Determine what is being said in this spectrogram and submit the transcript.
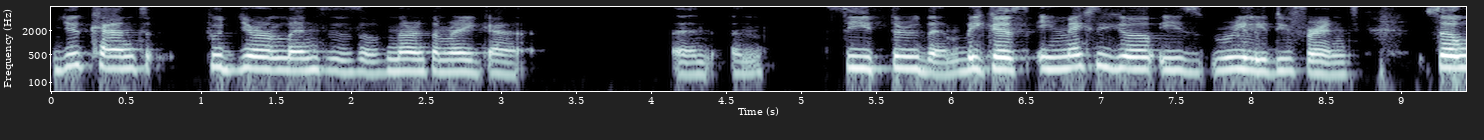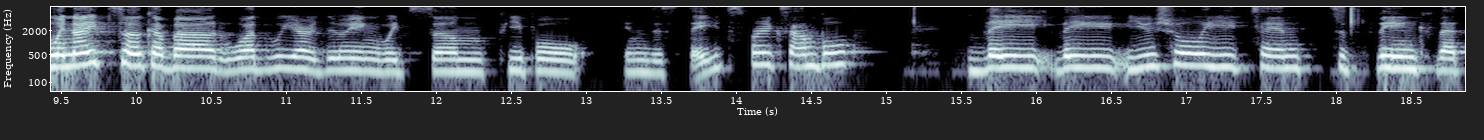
you can't put your lenses of North America and and see through them because in Mexico is really different. So when I talk about what we are doing with some people in the states, for example, they they usually tend to think that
